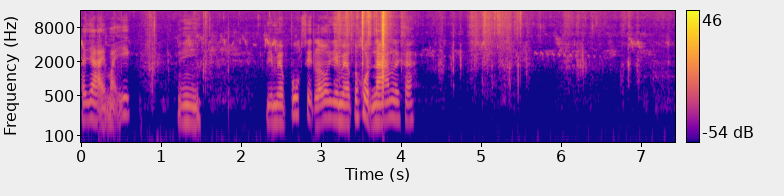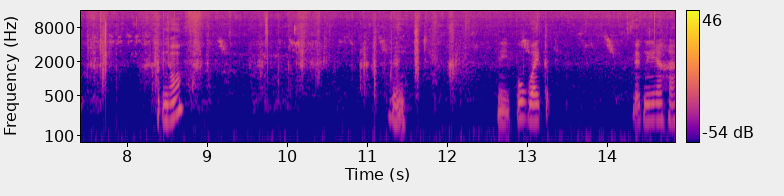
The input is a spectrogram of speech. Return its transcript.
ขยายมาอีก นี่ยายแมวปลูกเสร็จแล้วยายแมวก็หดน้ำเลยค่ะเนาะเบิ่งนี่ปลูกไว้แบบนี้นะคะ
